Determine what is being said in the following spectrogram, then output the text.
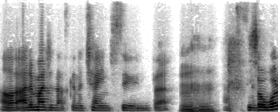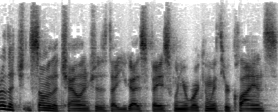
I'll, I'd imagine that's going to change soon, but hmm I have to see. So, what are the ch- some of the challenges that you guys face when you're working with your clients,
